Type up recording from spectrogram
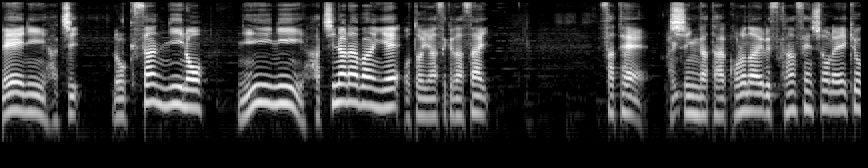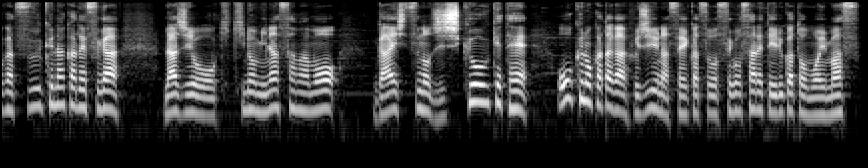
028-632の2287番へお問い合わせください。さて、はい。新型コロナウイルス感染症の影響が続く中ですがラジオをお聞きの皆様も外出の自粛を受けて多くの方が不自由な生活を過ごされているかと思います。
